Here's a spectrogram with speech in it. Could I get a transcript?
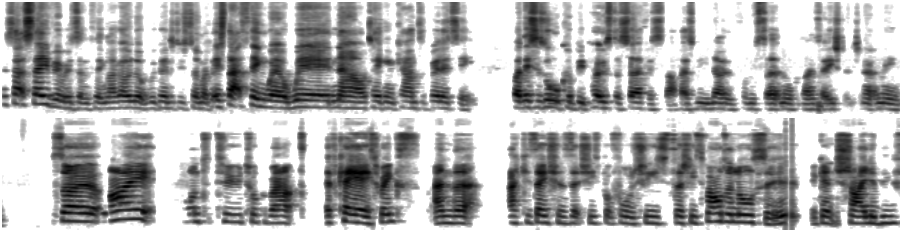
it's that saviorism thing. Like, oh look, we're going to do so much. It's that thing where we're now taking accountability. But this is all could be poster surface stuff, as we know from certain organisations. You know what I mean? So I wanted to talk about FKA Twigs and the accusations that she's put forward. She's so she's filed a lawsuit against Shia LaBeouf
